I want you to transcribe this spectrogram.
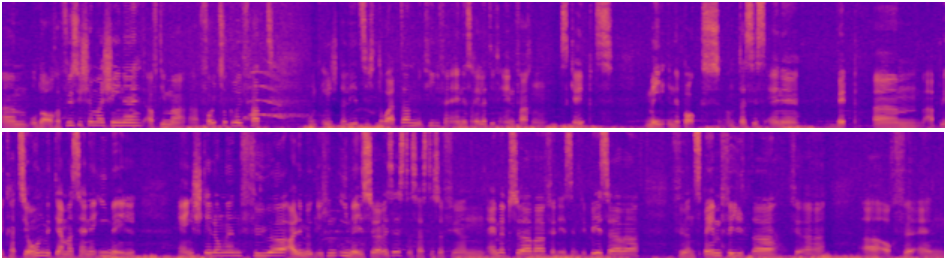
ähm, oder auch eine physische Maschine, auf die man äh, Vollzugriff hat und installiert sich dort dann mit Hilfe eines relativ einfachen Skripts Mail in a Box und das ist eine Web-Applikation, mit der man seine E-Mail Einstellungen für alle möglichen E-Mail-Services, das heißt also für einen IMAP-Server, für einen SMTP-Server, für einen Spam-Filter, äh, auch für ein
